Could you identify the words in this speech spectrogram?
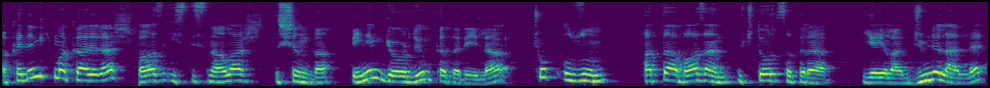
Akademik makaleler bazı istisnalar dışında benim gördüğüm kadarıyla çok uzun hatta bazen 3-4 satıra yayılan cümlelerle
